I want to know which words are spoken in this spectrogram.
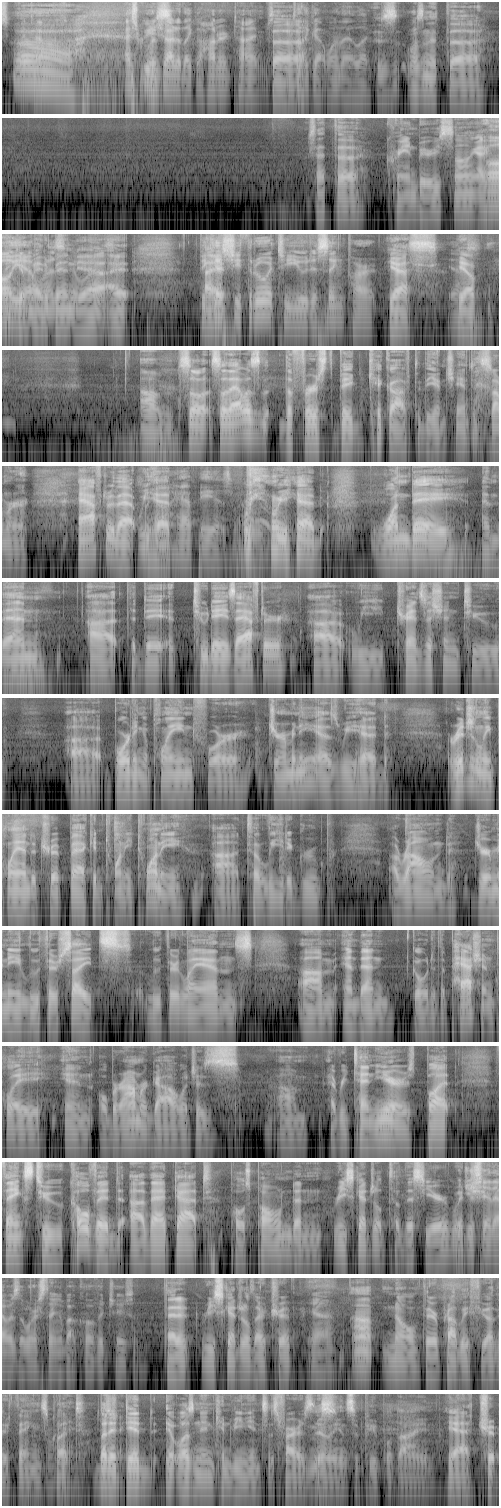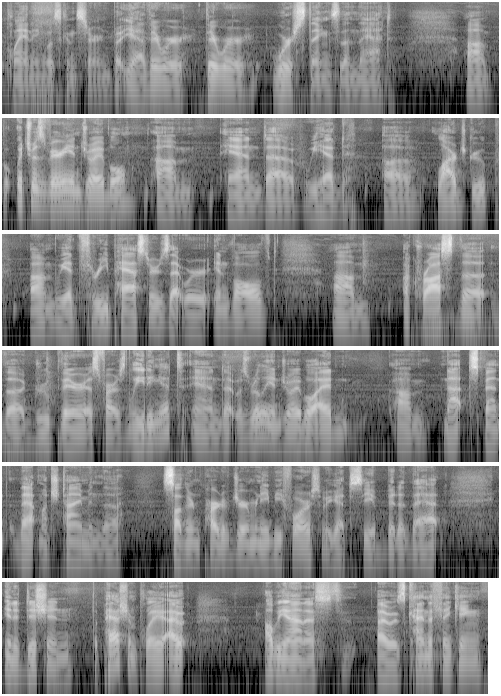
was screenshotted like a hundred times the- until I got one that I liked. is, wasn't it the? Was that the Cranberries song? I Oh, think yeah, it might have been. it Yeah. was. I Because she threw it to you to sing part. yes. Yes. Yep. Um. So so that was the- first big kickoff to the Enchanted Summer. After that, we Look had happy is. we, we had one day and then uh, the day two days after uh, we transitioned to uh, boarding a plane for Germany as we had originally planned a trip back in 2020 uh, to lead a group around Germany, Luther sites, Luther lands, um, and then go to the Passion Play in Oberammergau, which is um, every 10 years. But thanks to COVID, uh, that got postponed and rescheduled to this year, Would you say that was the worst thing about COVID, Jason? that it rescheduled our trip. Yeah. Uh, no, there are probably a few other things, Okay, but but it did. It was an inconvenience as far as this Millions of people dying. yeah trip planning was concerned. But yeah, there were there were worse things than that, um, but which was very enjoyable. Um, and uh, we had a large group. Um, we had three pastors that were involved um, across the the group there as far as leading it, and it was really enjoyable. I had um, not spent that much time in the southern part of Germany before, so we got to see a bit of that. In addition, the Passion Play, I, I'll be honest, I was kind of thinking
